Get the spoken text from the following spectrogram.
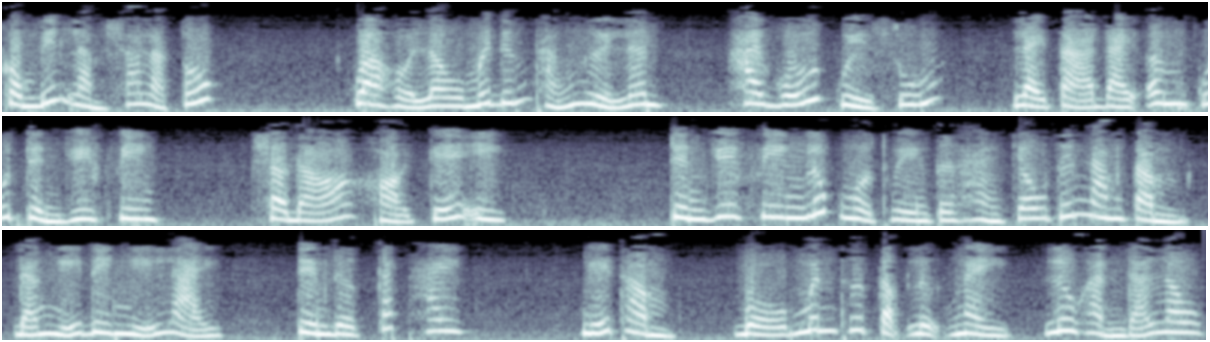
không biết làm sao là tốt. Qua hồi lâu mới đứng thẳng người lên, hai gối quỳ xuống, lại tạ đại ân của Trình Duy Phiên. Sau đó hỏi kế y. Trình Duy Phiên lúc ngồi thuyền từ Hàng Châu tới Nam Tầm đã nghĩ đi nghĩ lại, tìm được cách hay. Nghĩ thầm, bộ minh thư tập lược này lưu hành đã lâu,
